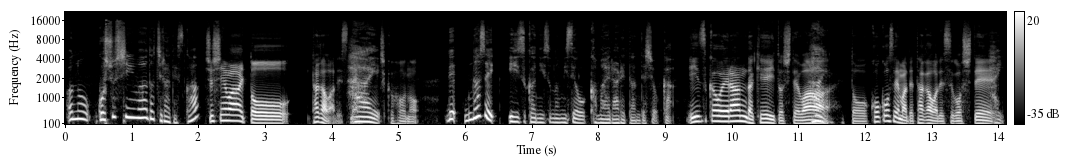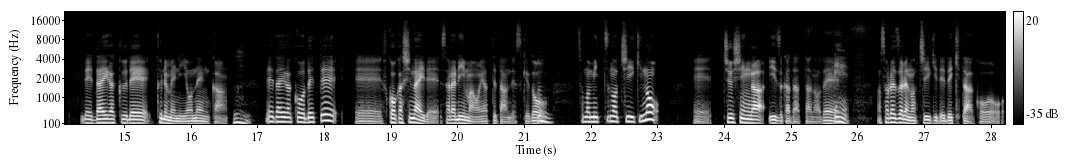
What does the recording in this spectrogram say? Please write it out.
あのご出身はどちらですか？出身はえっと田川ですね、はい。筑豊の。でなぜ飯塚にその店を構えられたんでしょうか？飯塚を選んだ経緯としては、はえっと、高校生まで田川で過ごして、はい。で大学で久留米に4年間うんで大学を出て、えー福岡市内でサラリーマンをやってたんですけど、うん。その3つの地域の、えー中心が飯塚だったので、ええ。まあそれぞれの地域でできたこ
